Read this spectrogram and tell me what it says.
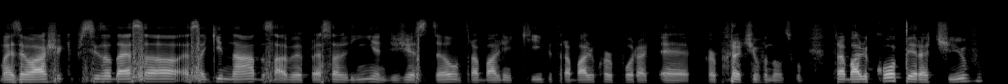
Mas eu acho que precisa dar essa, essa guinada, sabe, para essa linha de gestão, trabalho em equipe, trabalho corpora, é, corporativo, não, desculpa, trabalho cooperativo.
